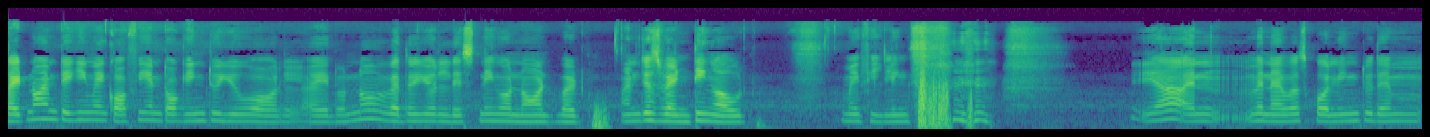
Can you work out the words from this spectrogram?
right now i'm taking my coffee and talking to you all. I don't know whether you're listening or not but i'm just venting out my feelings. Yeah and when i was calling to them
